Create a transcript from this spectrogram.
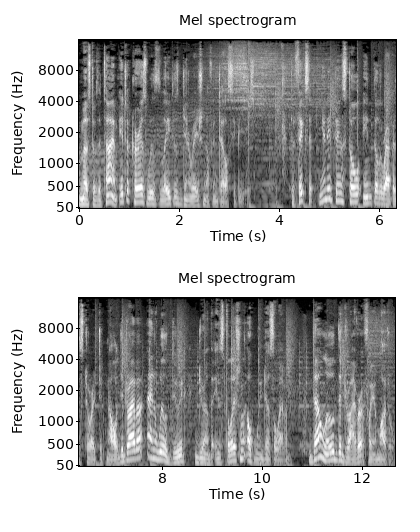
Most of the time, it occurs with latest generation of Intel CPUs. To fix it, you need to install Intel Rapid Storage Technology driver and we'll do it during the installation of Windows 11. Download the driver for your module.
